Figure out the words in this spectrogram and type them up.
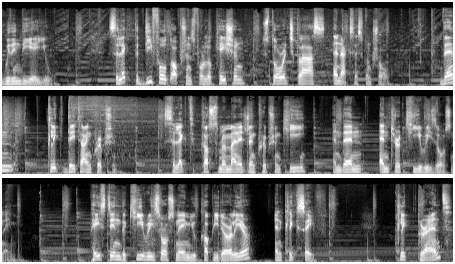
within the EU. Select the default options for location, storage class, and access control. Then click Data Encryption. Select Customer Managed Encryption Key, and then enter key resource name. Paste in the key resource name you copied earlier and click Save. Click Grant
